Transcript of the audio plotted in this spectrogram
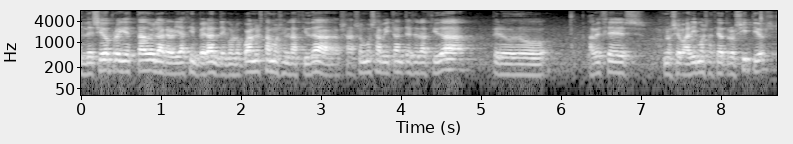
el deseo proyectado y la realidad imperante, con lo cual no estamos en la ciudad, o sea, somos habitantes de la ciudad, pero a veces nos evadimos hacia otros sitios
